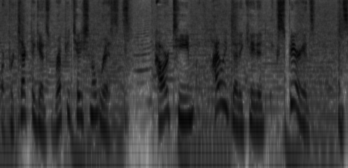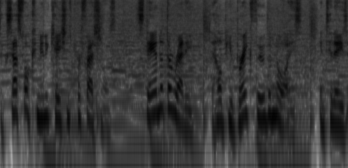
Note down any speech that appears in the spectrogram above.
or protect against reputational risks, our team of highly dedicated, experienced, and successful communications professionals stand at the ready to help you break through the noise in today's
